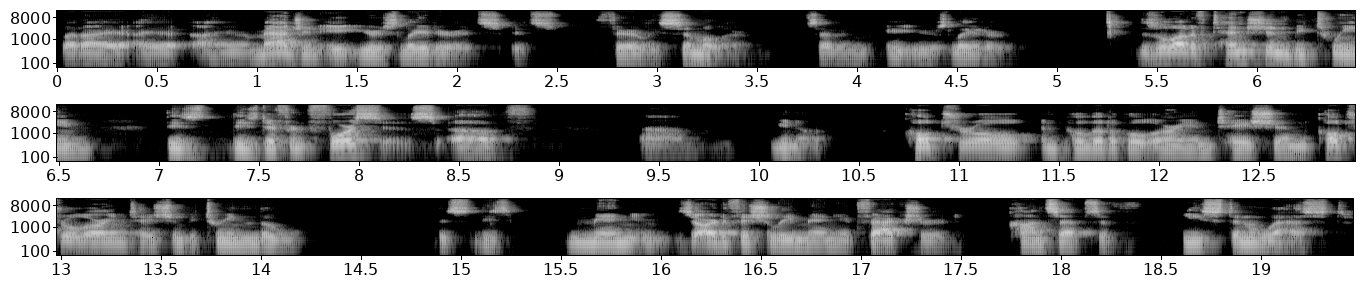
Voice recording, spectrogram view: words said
but I, I, I imagine eight years later, it's it's fairly similar. Seven, eight years later, there's a lot of tension between these these different forces of um, you know cultural and political orientation, cultural orientation between the this, these, manu- these artificially manufactured concepts of East and West,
